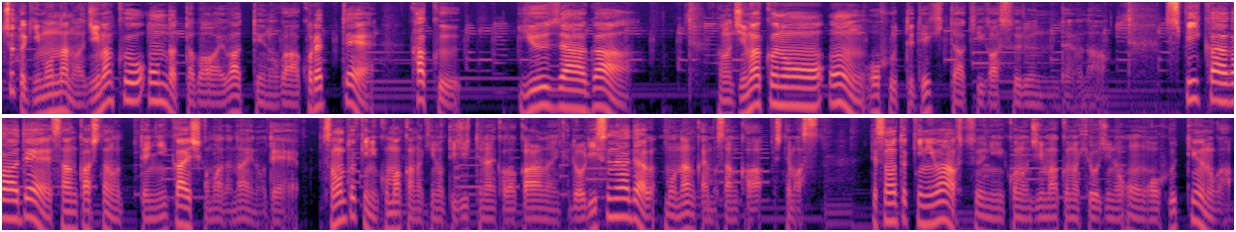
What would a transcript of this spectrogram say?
ちょっと疑問なのは字幕をオンだった場合はっていうのがこれって各ユーザーがあの字幕のオンオフってできた気がするんだよな。スピーカー側で参加したのって2回しかまだないので、その時に細かな機能っていじってないかわからないけど、リスナーではもう何回も参加してます。で、その時には普通にこの字幕の表示のオンオフっていうのが、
